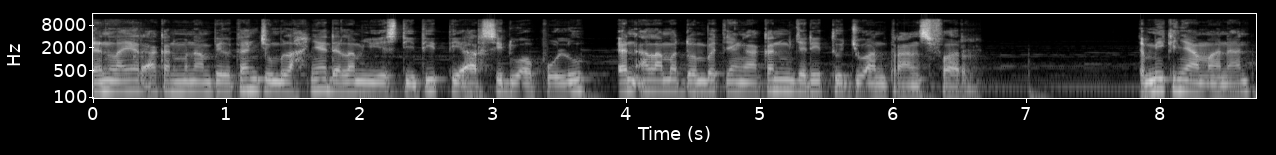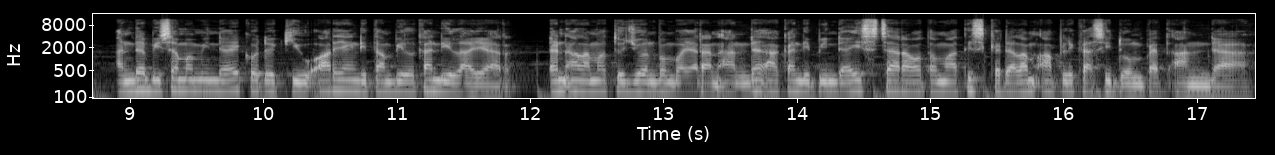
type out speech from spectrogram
dan layar akan menampilkan jumlahnya dalam USDT TRC20 dan alamat dompet yang akan menjadi tujuan transfer. Demi kenyamanan, Anda bisa memindai kode QR yang ditampilkan di layar, dan alamat tujuan pembayaran Anda akan dipindai secara otomatis ke dalam aplikasi dompet Anda.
